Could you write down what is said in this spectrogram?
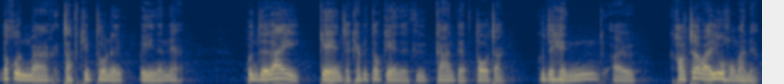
แล้วคุณมาจับคริปโตในปีนั้นเนี่ย คุณจะได้เกณฑ์จากแคปิตอลเกณฑ์คือการเติบโตจาก คุณจะเห็นเอ่อ culture value ของมันเนี่ย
